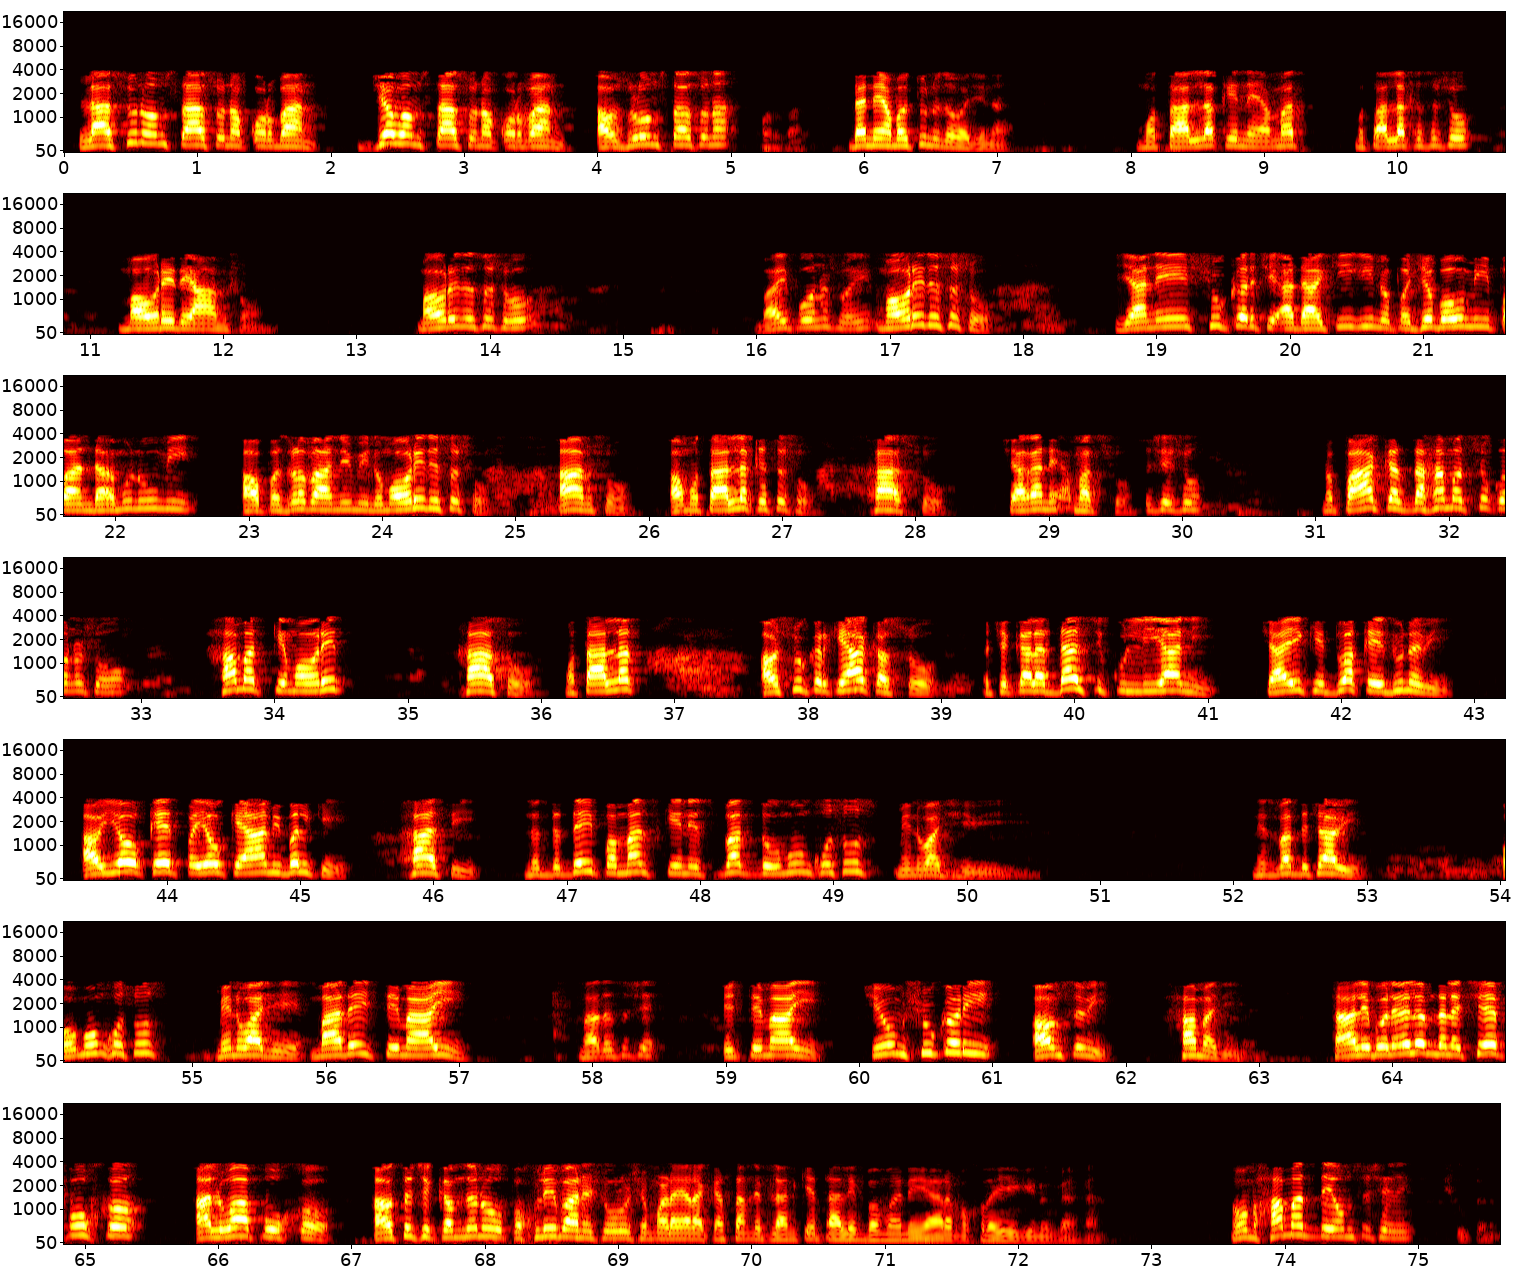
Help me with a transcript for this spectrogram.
لاسونه هم تاسو نه قربان جو هم تاسو نه قربان او زړه هم تاسو نه قربان د نعمتونو د وجنه متعلق نعمت متعلق څه شو مورد عام شو مورد څه شو بای پوه نه شوي مورد څه شو یعنی شکر چې ادا کیږي نو په جبه ومي په اندامونو ومي او په زړه باندې وي نو مورد څه شو عام شو او متعلق څه شو خاص شو چې هغه نعمت شو څه شو نو پاکس د حمد شو کو نو شو حمد کې مورد خاص او متعلق او شکر کې عکس شو چې کله داسې کلیانی چای کې دوه قیدونه وي او یو قید په یو کې عامي بلکې خاصي نو د دې په منځ کې نسبت د عموم خصوص من وجه وي نسبت د چاوي عموم خصوص من وجه ماده اجتماعي ماده څه شي اجتماعي چې هم شکري او هم سوي حمدي طالب العلم د لچې پوخ کو الوا پوخ کو او ته چې کمندنو په خلی باندې شروع شې مړای را قسم نه پلان کې طالب به معنی یار په خدای یې ګینو کاکا هم حمد دې هم څه شي شکر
